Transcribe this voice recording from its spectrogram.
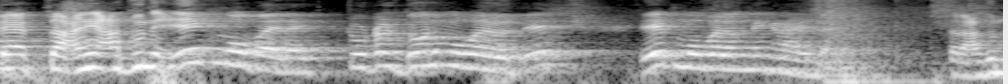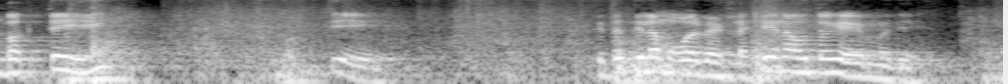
टॅबचा आणि अजून एक मोबाईल आहे. टोटल दोन मोबाईल होते. एक मोबाईल अजून एक राहिला तर अजून बघते ही. ते तिथं तिला मोबाईल भेटला. ते नव्हतं गेममध्ये. तर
